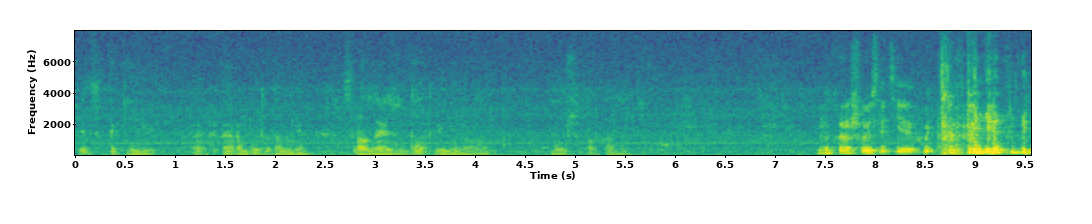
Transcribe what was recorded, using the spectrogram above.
Получается, такие, какая, какая работа там, где сразу результат виден, она лучше показывает. Ну хорошо, если тебе хоть так понятно.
